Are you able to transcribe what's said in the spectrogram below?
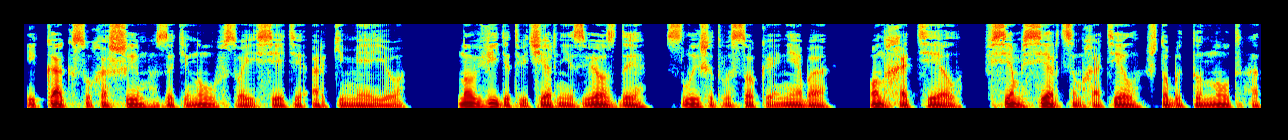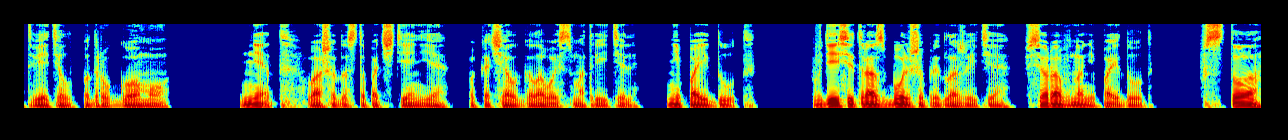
и как Сухашим затянул в свои сети Аркемею? Но видит вечерние звезды, слышит высокое небо. Он хотел, всем сердцем хотел, чтобы Тунут ответил по-другому. «Нет, ваше достопочтение», — покачал головой смотритель, — «не пойдут. В десять раз больше предложите, все равно не пойдут. В сто,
